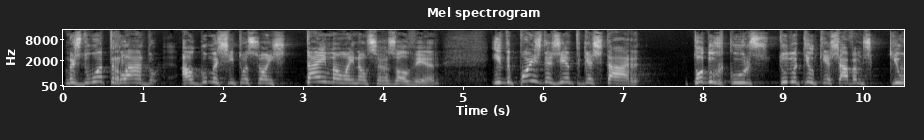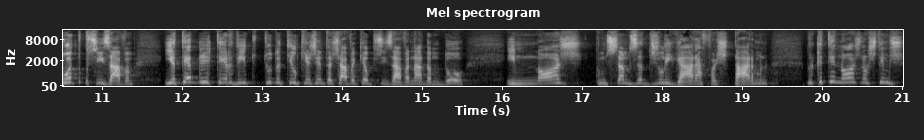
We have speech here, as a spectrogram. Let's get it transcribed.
mas do outro lado, algumas situações teimam em não se resolver, e depois da gente gastar todo o recurso, tudo aquilo que achávamos que o outro precisava, e até de lhe ter dito tudo aquilo que a gente achava que ele precisava, nada mudou. E nós começamos a desligar, a afastar-nos, porque até nós, nós temos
